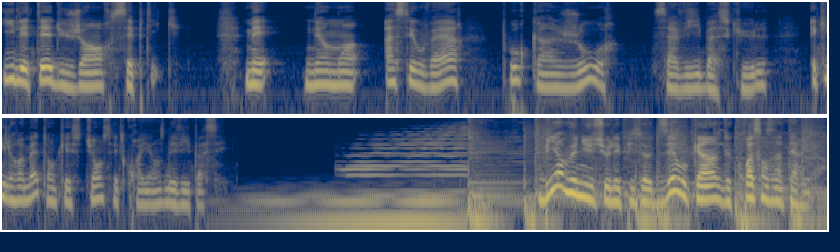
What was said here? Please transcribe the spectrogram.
Il était du genre sceptique, mais néanmoins assez ouvert pour qu'un jour sa vie bascule et qu'il remette en question cette croyance des vies passées. Bienvenue sur l'épisode 015 de Croissance intérieure.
